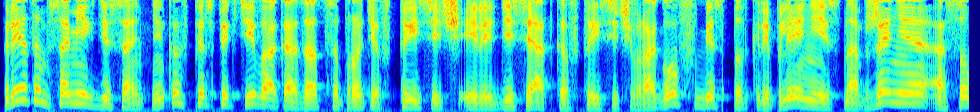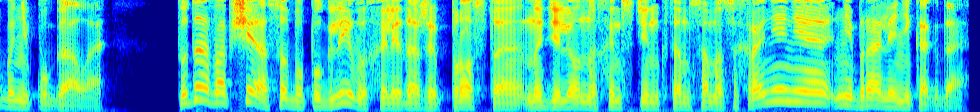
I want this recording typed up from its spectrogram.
При этом самих десантников перспектива оказаться против тысяч или десятков тысяч врагов без подкрепления и снабжения особо не пугала. Туда вообще особо пугливых или даже просто наделенных инстинктом самосохранения не брали никогда.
